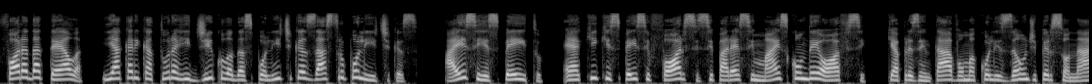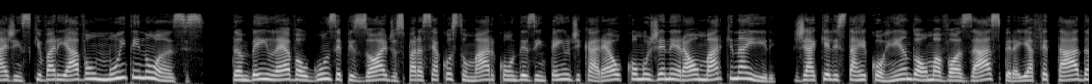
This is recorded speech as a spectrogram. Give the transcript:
fora da tela, e à caricatura ridícula das políticas astropolíticas. A esse respeito, é aqui que Space Force se parece mais com The Office, que apresentava uma colisão de personagens que variavam muito em nuances. Também leva alguns episódios para se acostumar com o desempenho de Karel como General Mark Nair, já que ele está recorrendo a uma voz áspera e afetada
